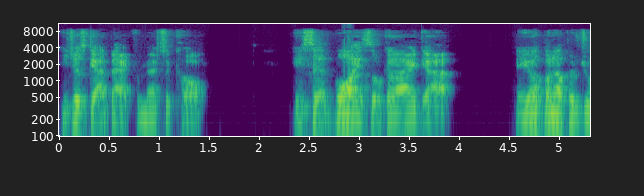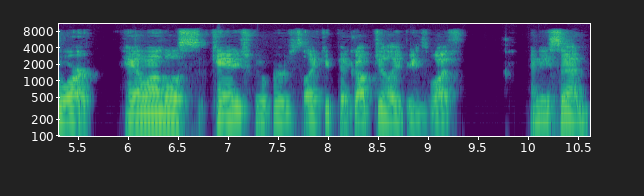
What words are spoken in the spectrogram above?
He just got back from Mexico. He said, Boys, look what I got. And he opened up a drawer. He had one of those candy scoopers like you pick up jelly beans with. And he said,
